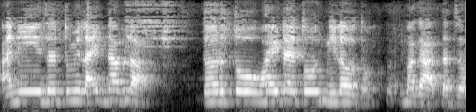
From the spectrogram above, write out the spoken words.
आणि जर तुम्ही लाईक दाबला तर तो व्हाईट आहे तो निला होतो. बघा आता जाऊ.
